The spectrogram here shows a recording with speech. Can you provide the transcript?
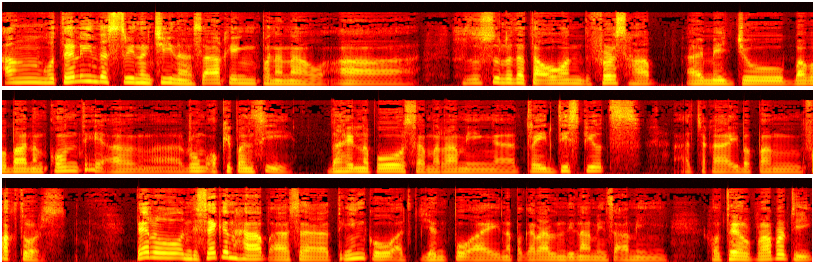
Ang hotel industry ng China sa aking pananaw, uh, sa susunod na taon, the first half, ay medyo bababa ng konti ang uh, room occupancy dahil na po sa maraming uh, trade disputes at saka iba pang factors. Pero in the second half, uh, sa tingin ko, at yan po ay napag-aralan din namin sa aming hotel property,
